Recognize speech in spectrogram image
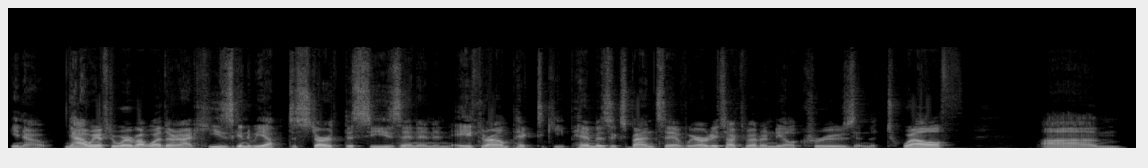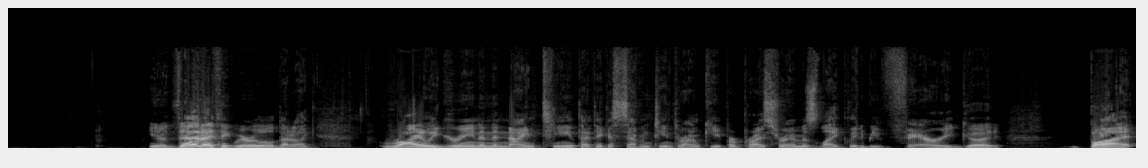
you know now we have to worry about whether or not he's going to be up to start the season and an eighth round pick to keep him as expensive we already talked about Oneil Cruz in the 12th um you know, then I think we were a little better. Like Riley Greene in the 19th, I think a 17th round keeper price for him is likely to be very good. But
